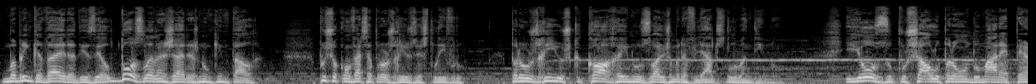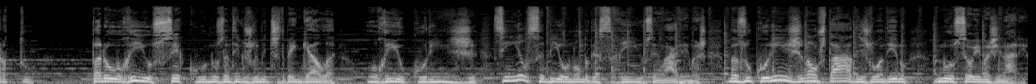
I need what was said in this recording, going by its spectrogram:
Uma brincadeira, diz ele, 12 laranjeiras num quintal. Puxa a conversa para os rios deste livro, para os rios que correm nos olhos maravilhados de Luandino. E ouso puxá-lo para onde o mar é perto para o rio seco nos antigos limites de Benguela, o rio Coringe. Sim, ele sabia o nome desse rio sem lágrimas, mas o Coringe não está, diz Luandino, no seu imaginário.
